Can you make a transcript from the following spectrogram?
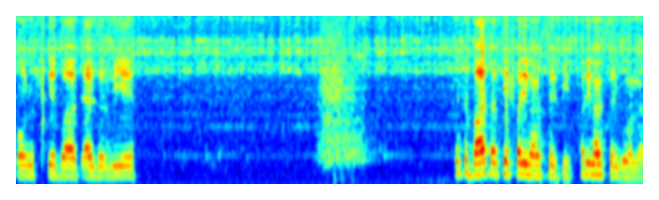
और उसके बाद एज ए अच्छा बात आती है फ्रीलांसर की फ्री फ्रीलांसर को होना।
